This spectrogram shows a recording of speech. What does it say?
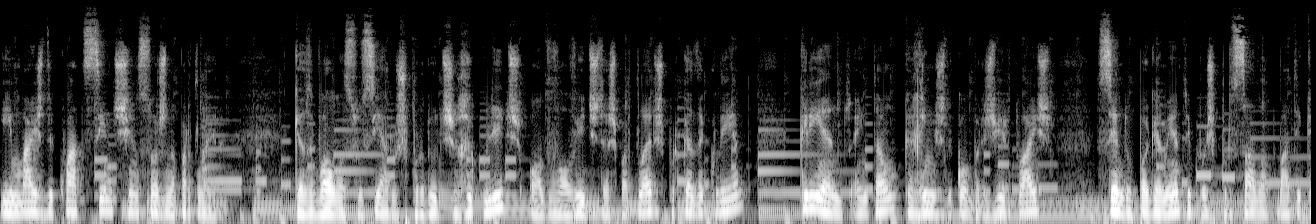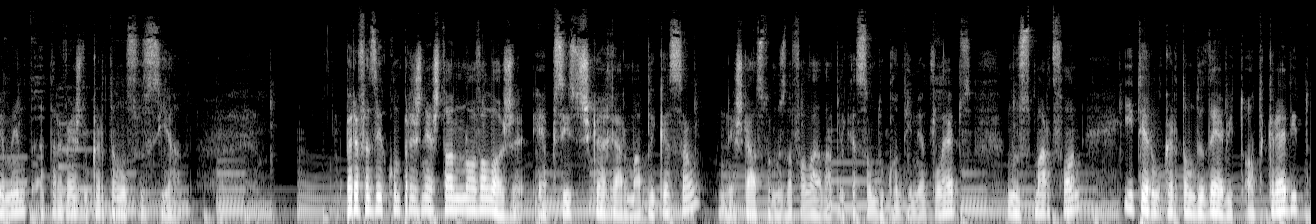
e mais de 400 sensores na prateleira, que vão associar os produtos recolhidos ou devolvidos das prateleiras por cada cliente, criando então carrinhos de compras virtuais, sendo o pagamento depois processado automaticamente através do cartão associado. Para fazer compras nesta nova loja é preciso descarregar uma aplicação, neste caso estamos a falar da aplicação do Continent Labs, no smartphone e ter um cartão de débito ou de crédito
